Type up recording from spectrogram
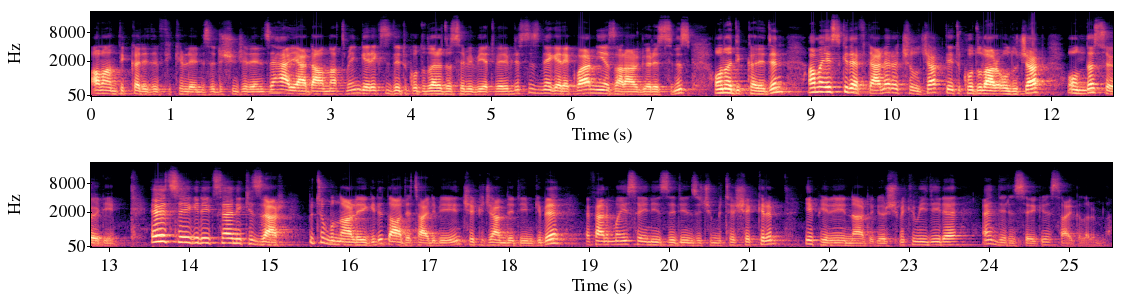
Aman dikkat edin fikirlerinizi, düşüncelerinizi her yerde anlatmayın. Gereksiz dedikodulara da sebebiyet verebilirsiniz. Ne gerek var, niye zarar göresiniz ona dikkat edin. Ama eski defterler açılacak, dedikodular olacak onu da söyleyeyim. Evet sevgili yükselen ikizler, bütün bunlarla ilgili daha detaylı bir yayın çekeceğim dediğim gibi. Efendim Mayıs ayını izlediğiniz için müteşekkirim. Yepyeni yayınlarda görüşmek ümidiyle en derin sevgi ve saygılarımla.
